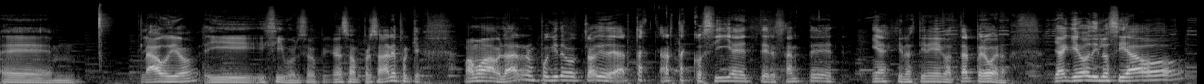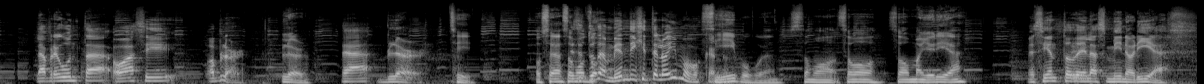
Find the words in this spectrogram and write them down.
eh, Claudio, y, y sí, por sus opiniones son personales, porque vamos a hablar un poquito con Claudio de hartas, hartas cosillas interesantes, entretenidas que nos tiene que contar, pero bueno, ya quedó dilucidado la pregunta Oasis o Blur. Blur. O sea, Blur. Sí. O sea, somos. Tú también dijiste lo mismo, vos, Carlos. Sí, pues, weón. Somos, somos, somos mayoría. Me siento de las minorías.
